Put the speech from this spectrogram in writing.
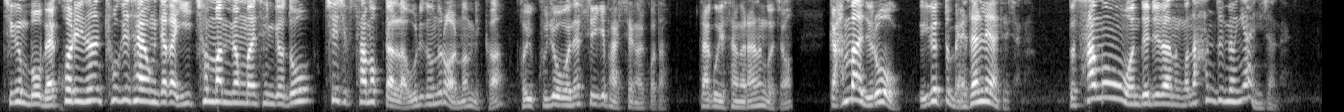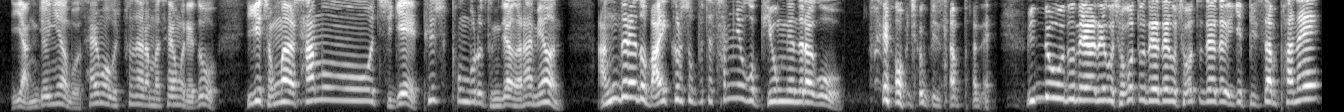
지금 뭐 맥쿼리는 초기 사용자가 2천만 명만 생겨도 73억 달러 우리 돈으로 얼마입니까? 거의 9조 원의 수익이 발생할 거다 라고 예상을 하는 거죠. 그러니까 한마디로 이것도 매달려야 되잖아. 또 사무원들이라는 거는 한두 명이 아니잖아요. 이 안경이야 뭐 사용하고 싶은 사람만 사용을 해도 이게 정말 사무직에 필수품으로 등장을 하면 안 그래도 마이크로소프트 365 비용 내느라고 엄청 비싼 판에 윈도우도 내야 되고 저것도 내야 되고 저것도 내야 되고 이게 비싼 판에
